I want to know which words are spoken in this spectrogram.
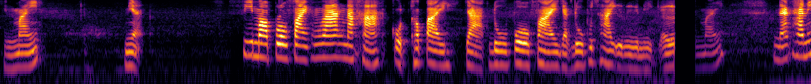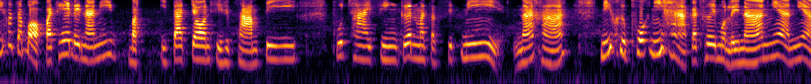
เห็นไหมเนี่ย ซีมอโปรไฟล์ข้างล่างนะคะ กดเข้าไป อยากดูโปรไฟล์อยากดูผู้ชายอื่นๆอีกเออเห็นไหมนะคะ นี่ก็จะบอกประเทศเลยนะ นี่บักอิตาจร 43 ปี ผู้ชายซิงเกิลมาจากซิดนีย์นะคะ นี่คือพวกนี้หากระเทยหมดเลยนะ เนี่ยเนี่ย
